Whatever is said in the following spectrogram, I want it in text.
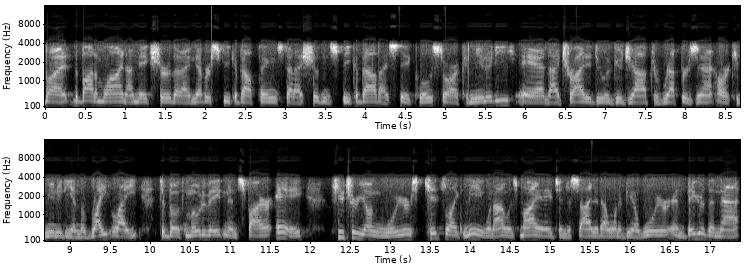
But the bottom line, I make sure that I never speak about things that I shouldn't speak about. I stay close to our community and I try to do a good job to represent our community in the right light to both motivate and inspire A, future young warriors, kids like me when I was my age and decided I want to be a warrior, and bigger than that,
